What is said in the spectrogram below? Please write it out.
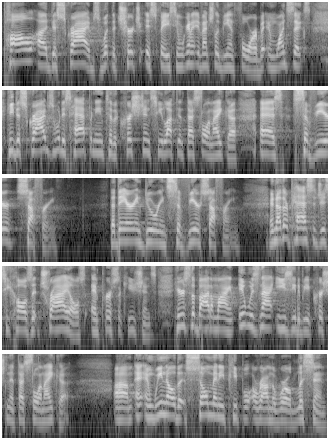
Paul uh, describes what the church is facing. We're going to eventually be in 4, but in 1 6, he describes what is happening to the Christians he left in Thessalonica as severe suffering, that they are enduring severe suffering. In other passages, he calls it trials and persecutions. Here's the bottom line it was not easy to be a Christian in Thessalonica. Um, and, and, we know that so many people around the world, listen,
